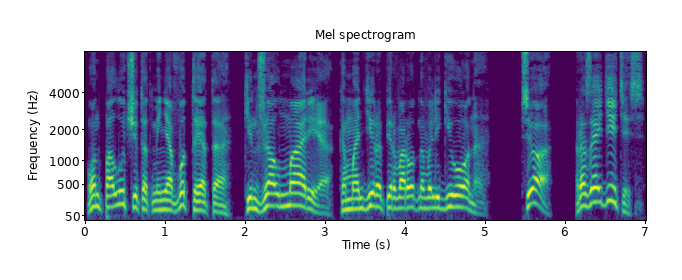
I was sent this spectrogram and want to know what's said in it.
он получит от меня вот это — кинжал Мария, командира первородного легиона. Все, разойдитесь!»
